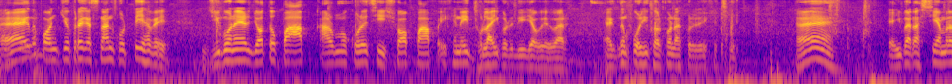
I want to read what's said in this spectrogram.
হ্যাঁ একদম পঞ্চপ্রয়াগে স্নান করতেই হবে। জীবনের যত পাপ কর্ম করেছি সব পাপ এখানেই ধোলাই করে দিয়ে যাব এবার। একদম পরিকল্পনা করে রেখেছি। হ্যাঁ এইবার আসছি আমরা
